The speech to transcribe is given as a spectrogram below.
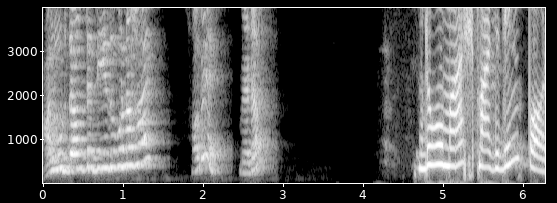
আলুর দামটা দিয়ে দেবো না হয়? হবে ম্যাডাম? দু মাস পাঁচ দিন পর।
